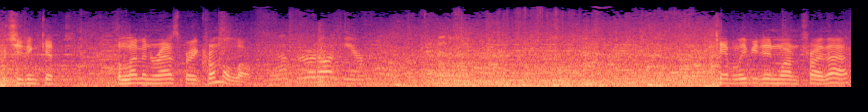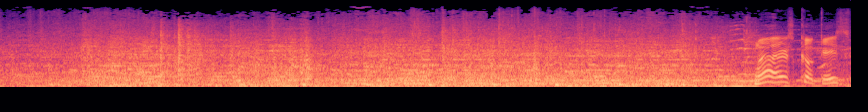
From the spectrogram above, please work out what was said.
But she didn't get the lemon raspberry crumble loaf. Yeah, throw it on here. Can't believe you didn't want to try that. Well, there's cookies.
